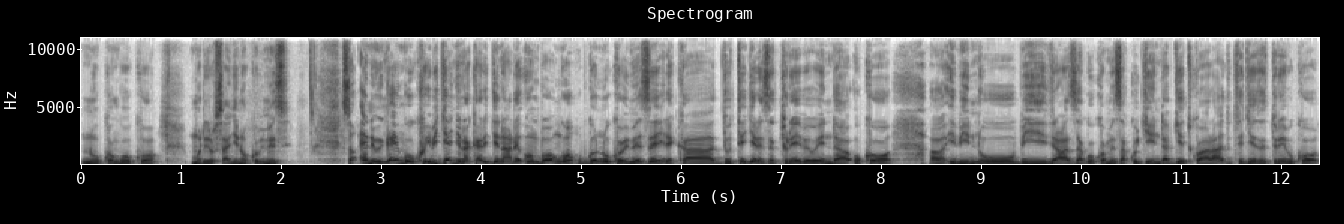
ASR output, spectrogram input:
ni uko nguko muri rusange ni uko bimeze. So anyway ngaho nguko ibijyanye na karidinale ombongo ubwo ni uko bimeze reka dutegereze turebe wenda uko uh, ibintu biraza gukomeza kugenda byitwara dutegereze turebe uko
